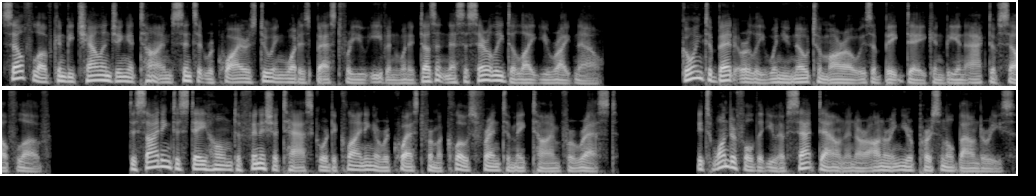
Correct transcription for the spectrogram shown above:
Self love can be challenging at times since it requires doing what is best for you even when it doesn't necessarily delight you right now. Going to bed early when you know tomorrow is a big day can be an act of self love. Deciding to stay home to finish a task or declining a request from a close friend to make time for rest. It's wonderful that you have sat down and are honoring your personal boundaries.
